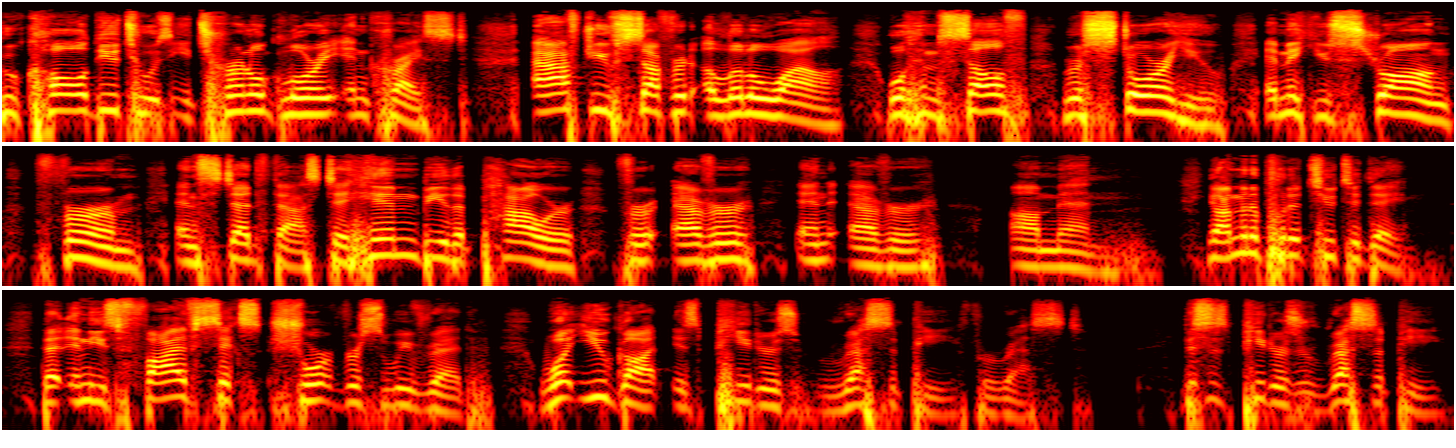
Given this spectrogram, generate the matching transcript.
who called you to his eternal glory in Christ, after you've suffered a little while, will himself restore you and make you strong, firm, and steadfast. To him be the power forever and ever. Amen. You know, I'm going to put it to you today that in these five, six short verses we've read, what you got is Peter's recipe for rest. This is Peter's recipe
